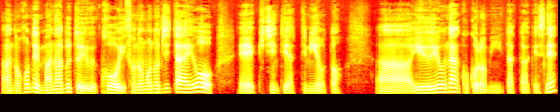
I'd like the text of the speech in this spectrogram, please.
あの、本当に学ぶという行為そのもの自体を、えー、きちんとやってみようとあいうような試みだったわけですね。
